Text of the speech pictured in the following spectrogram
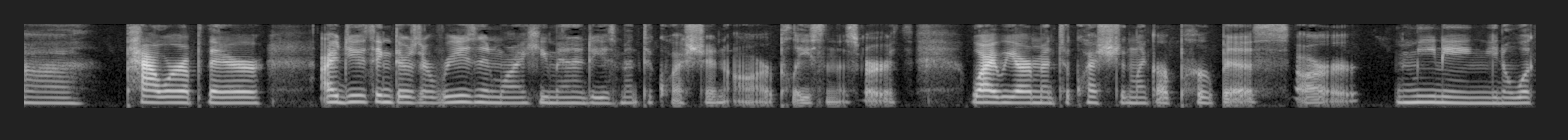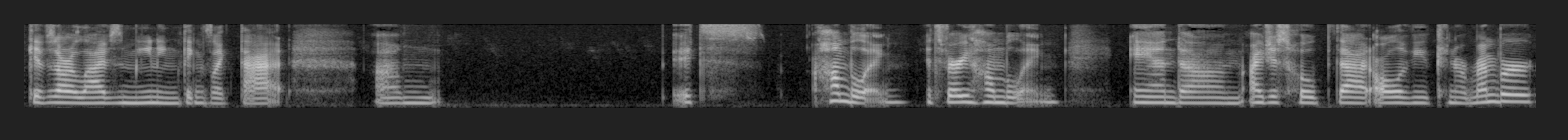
uh, power up there, I do think there's a reason why humanity is meant to question our place in this earth, why we are meant to question like our purpose, our meaning, you know, what gives our lives meaning, things like that. Um, it's humbling. It's very humbling. And um, I just hope that all of you can remember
